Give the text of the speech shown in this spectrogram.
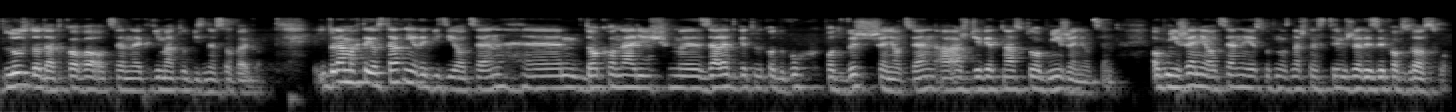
plus dodatkowo ocenę klimatu biznesowego. I w ramach tej ostatniej rewizji ocen e, dokonaliśmy zaledwie tylko dwóch podwyższeń ocen, a aż 19 obniżeń ocen. Obniżenie oceny jest równoznaczne z tym, że ryzyko wzrosło.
